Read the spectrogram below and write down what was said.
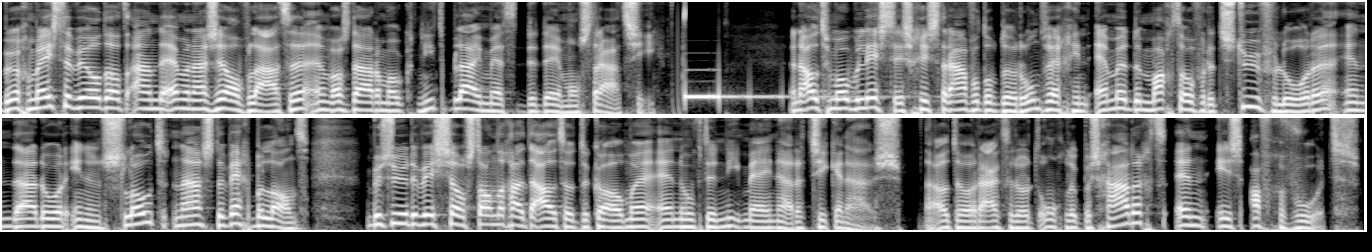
De burgemeester wil dat aan de Emmenaar zelf laten en was daarom ook niet blij met de demonstratie. Een automobilist is gisteravond op de rondweg in Emmen de macht over het stuur verloren en daardoor in een sloot naast de weg beland. De bestuurder wist zelfstandig uit de auto te komen en hoefde niet mee naar het ziekenhuis. De auto raakte door het ongeluk beschadigd en is afgevoerd.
